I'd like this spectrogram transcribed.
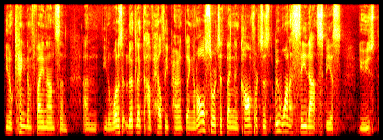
you know, kingdom finance and, and, you know, what does it look like to have healthy parenting and all sorts of things and conferences. We want to see that space used.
